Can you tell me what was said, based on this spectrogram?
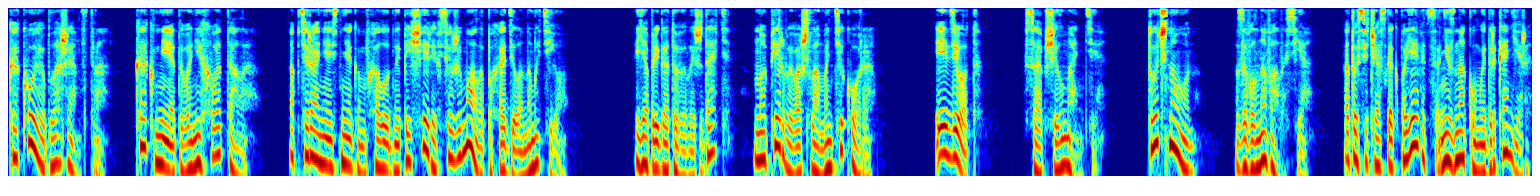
Какое блаженство! Как мне этого не хватало! Обтирание снегом в холодной пещере все же мало походило на мытье. Я приготовилась ждать, но первой вошла Мантикора. Идет, сообщил Манти. «Точно он?» — заволновалась я. А то сейчас, как появится незнакомый драконьер,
